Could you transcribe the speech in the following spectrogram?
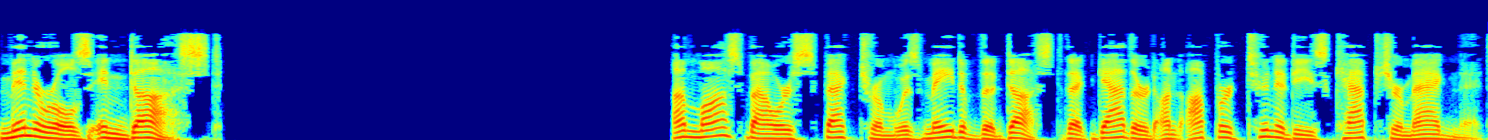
Minerals in dust A Mossbauer spectrum was made of the dust that gathered on Opportunity's capture magnet.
